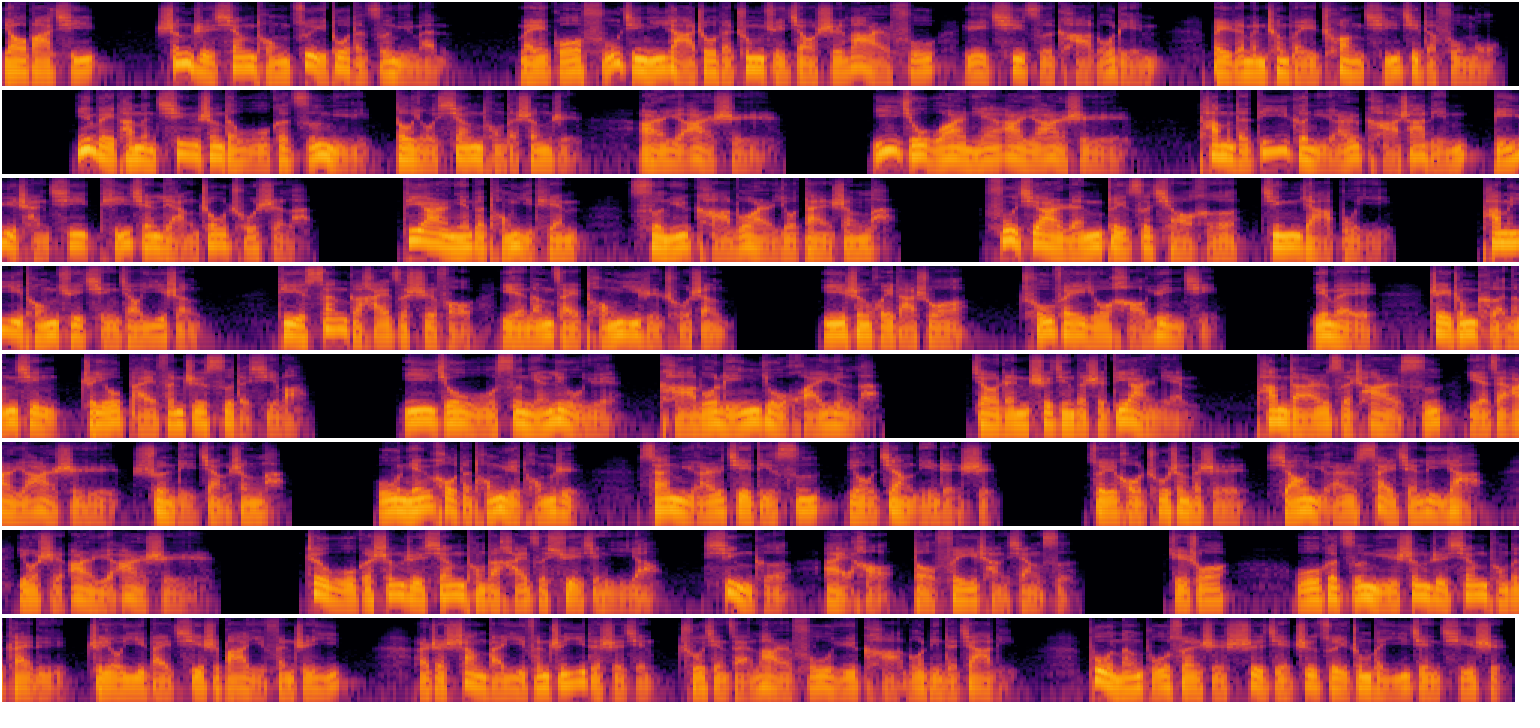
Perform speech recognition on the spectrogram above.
幺八七生日相同最多的子女们，美国弗吉尼亚州的中学教师拉尔夫与妻子卡罗琳被人们称为创奇迹的父母，因为他们亲生的五个子女都有相同的生日——二月二十日。一九五二年二月二十日，他们的第一个女儿卡莎琳比预产期提前两周出世了。第二年的同一天，次女卡罗尔又诞生了。夫妻二人对此巧合惊讶不已。他们一同去请教医生，第三个孩子是否也能在同一日出生？医生回答说：“除非有好运气，因为这种可能性只有百分之四的希望。”一九五四年六月，卡罗琳又怀孕了。叫人吃惊的是，第二年，他们的儿子查尔斯也在二月二十日顺利降生了。五年后的同月同日，三女儿芥蒂斯又降临人世。最后出生的是小女儿塞钱利亚，又是二月二十日。这五个生日相同的孩子血型一样，性格、爱好都非常相似。据说，五个子女生日相同的概率只有一百七十八亿分之一，而这上百亿分之一的事情出现在拉尔夫与卡罗琳的家里，不能不算是世界之最中的一件奇事。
